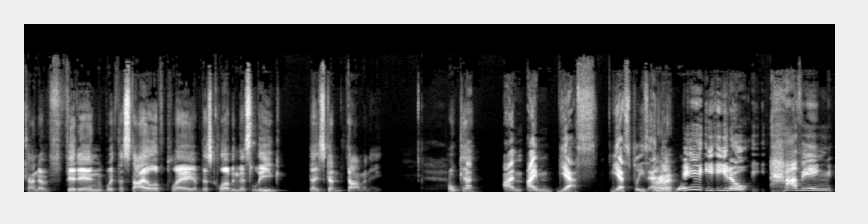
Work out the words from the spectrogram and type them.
kind of fit in with the style of play of this club in this league, that he's going to dominate. Okay. I'm I'm yes. Yes, please. And All the right. way you know having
